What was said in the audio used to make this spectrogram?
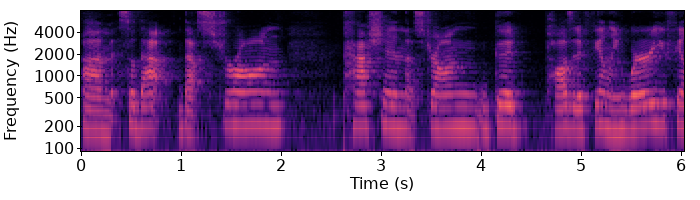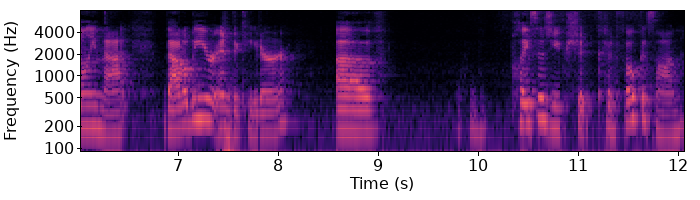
um, so that that strong passion, that strong, good, positive feeling. Where are you feeling that? That'll be your indicator of places you should could focus on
